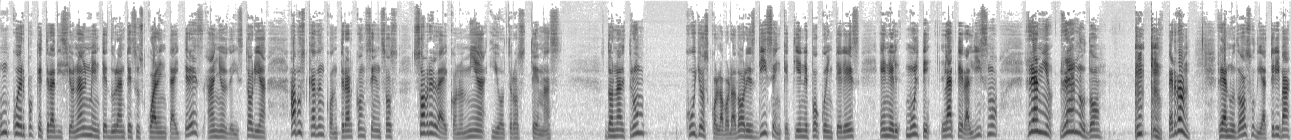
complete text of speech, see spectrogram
un cuerpo que tradicionalmente durante sus 43 años de historia ha buscado encontrar consensos sobre la economía y otros temas. Donald Trump, cuyos colaboradores dicen que tiene poco interés en el multilateralismo, reanudó, perdón, reanudó su diatriba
